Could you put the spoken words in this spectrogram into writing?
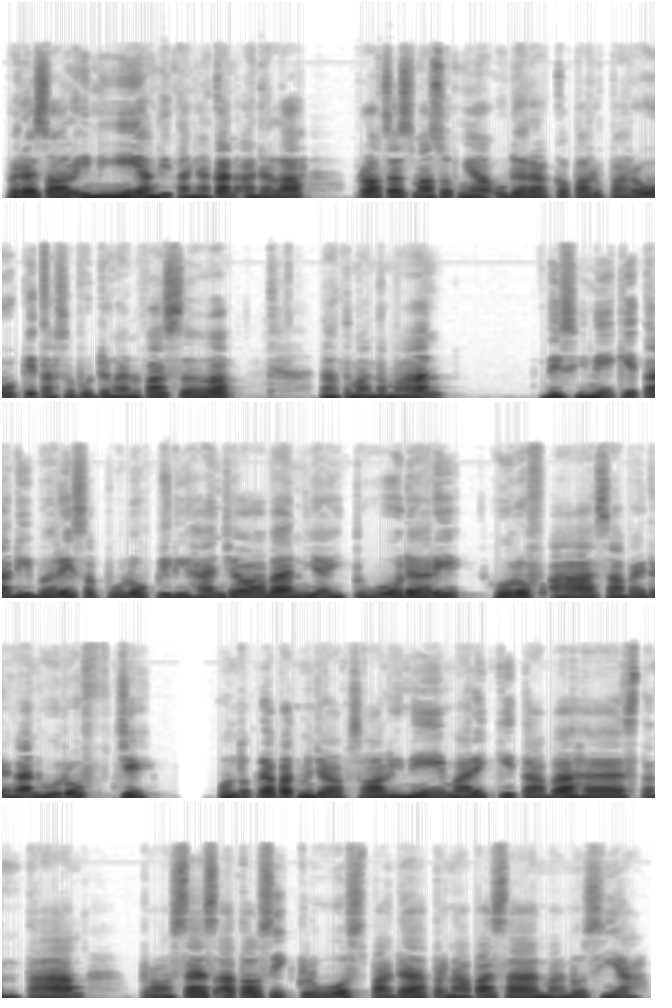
Pada soal ini yang ditanyakan adalah proses masuknya udara ke paru-paru kita sebut dengan fase. Nah teman-teman, di sini kita diberi 10 pilihan jawaban yaitu dari huruf A sampai dengan huruf J. Untuk dapat menjawab soal ini, mari kita bahas tentang proses atau siklus pada pernapasan manusia.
